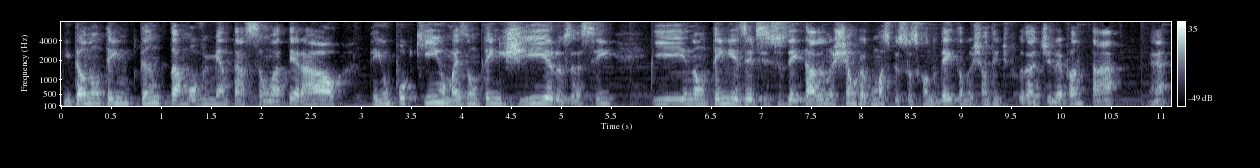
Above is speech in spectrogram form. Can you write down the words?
Então não tem tanta movimentação lateral, tem um pouquinho, mas não tem giros assim e não tem exercícios deitado no chão, que algumas pessoas quando deitam no chão têm dificuldade de levantar, né?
